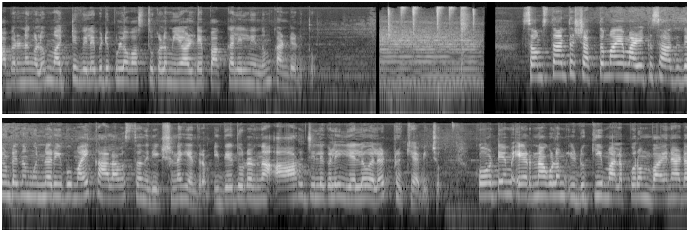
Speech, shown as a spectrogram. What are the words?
ആഭരണങ്ങളും മറ്റു വിലപിടിപ്പുള്ള വസ്തുക്കളും ഇയാളുടെ പക്കലിൽ നിന്നും കണ്ടെടുത്തു. സംസ്ഥാനത്ത് ശക്തമായ മഴയ്ക്ക് സാധ്യതയുണ്ടെന്ന മുന്നറിയിപ്പുമായി കാലാവസ്ഥാ നിരീക്ഷണ കേന്ദ്രം. ഇതേ തുടർന്ന് ആറ് ജില്ലകളിൽ യെല്ലോ അലർട്ട് പ്രഖ്യാപിച്ചു. കോട്ടയം എറണാകുളം ഇടുക്കി മലപ്പുറം വയനാട്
